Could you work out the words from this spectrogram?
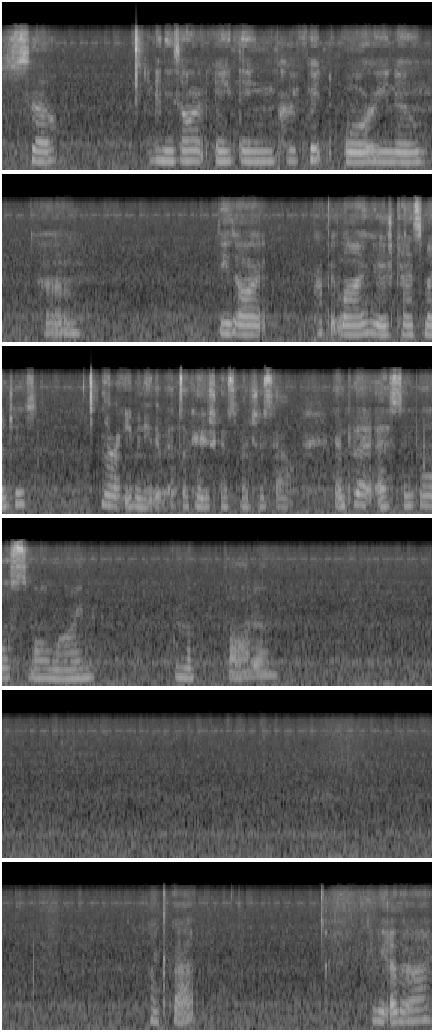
So, and these aren't anything perfect or, you know, um, these aren't perfect lines, they're just kind of smudges. They're not even either, but it's okay, you're just gonna smudge this out. And put a simple small line on the bottom. Like that. And the other eye.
